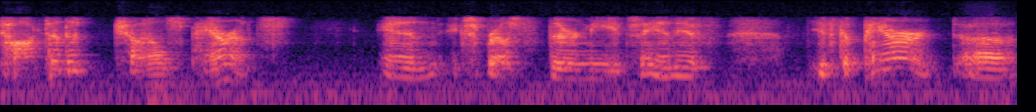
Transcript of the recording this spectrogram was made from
talk to the child's parents, and express their needs. And if if the parent uh,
